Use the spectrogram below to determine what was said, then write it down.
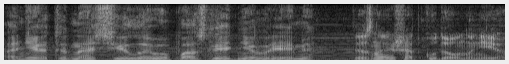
Анета носила его последнее время. Ты знаешь, откуда он у нее?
